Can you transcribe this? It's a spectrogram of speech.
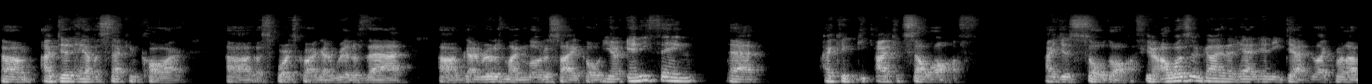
Um, I did have a second car, uh, a sports car. I got rid of that. Uh, got rid of my motorcycle. You know, anything that I could I could sell off, I just sold off. You know, I wasn't a guy that had any debt. Like when I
